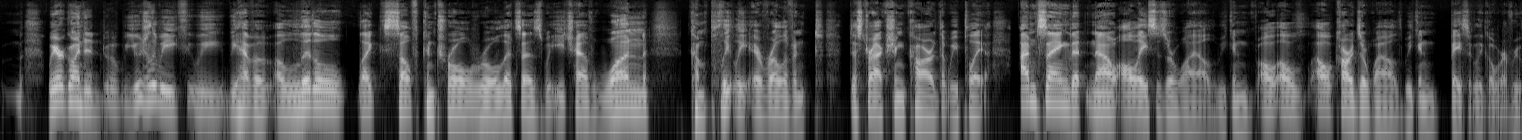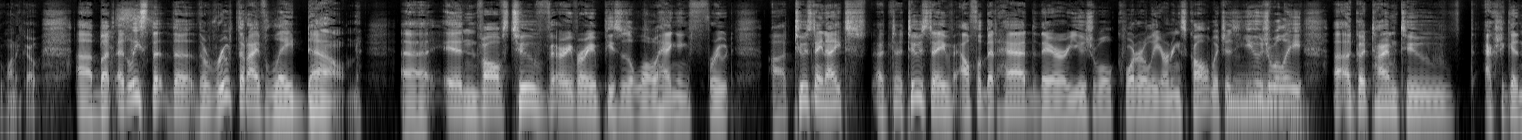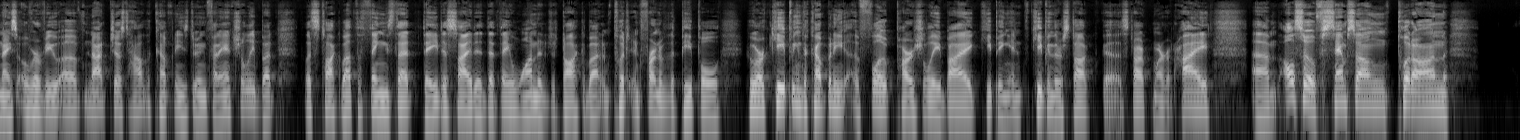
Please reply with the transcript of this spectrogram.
we are going to usually we we we have a, a little like self control rule that says we each have one completely irrelevant distraction card that we play. I'm saying that now all aces are wild. We can all all, all cards are wild. We can basically go wherever we want to go. Uh, but at least the the the route that I've laid down uh, involves two very, very pieces of low hanging fruit. Uh, Tuesday night, uh, t- Tuesday, Alphabet had their usual quarterly earnings call, which is mm. usually a good time to actually get a nice overview of not just how the company is doing financially, but let's talk about the things that they decided that they wanted to talk about and put in front of the people who are keeping the company afloat partially by keeping in, keeping their stock uh, stock market high. Um, also, Samsung put on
